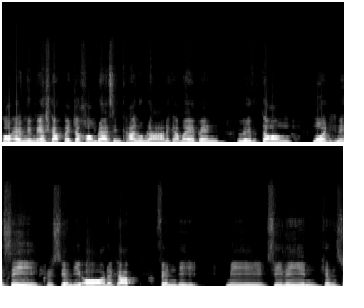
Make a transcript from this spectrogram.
ก็ LVMH ครับเป็นเจ้าของแบรนด์สินค้าหรูหรานะครับไม่ว่าเป็น Louis Vuitton Moët Hennessy Christian Dior นะครับ Fendi มี Celine Kenzo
